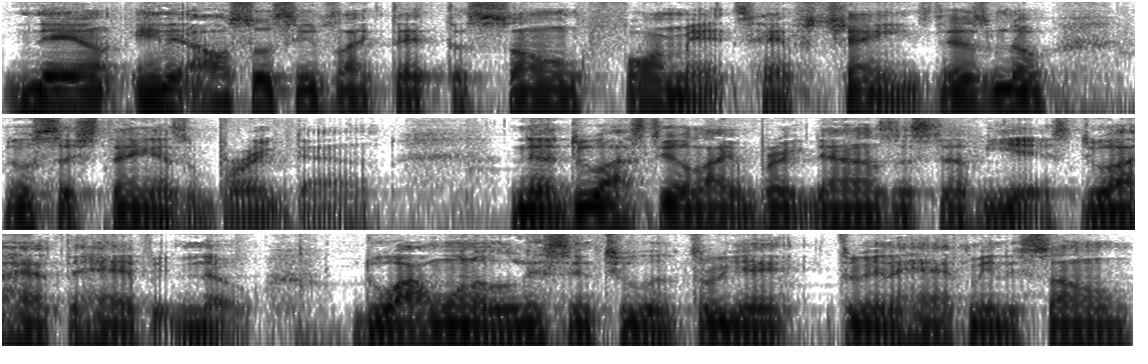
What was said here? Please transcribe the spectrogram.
Now, and it also seems like that the song formats have changed. There's no no such thing as a breakdown. Now, do I still like breakdowns and stuff? Yes. Do I have to have it? No. Do I want to listen to a three three and a half minute song?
